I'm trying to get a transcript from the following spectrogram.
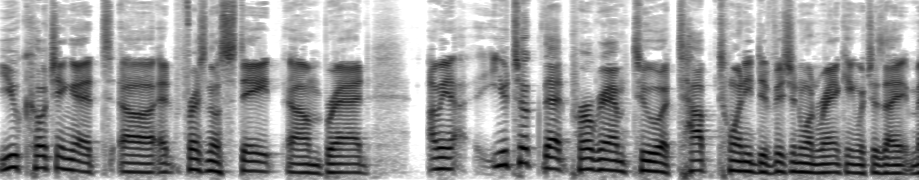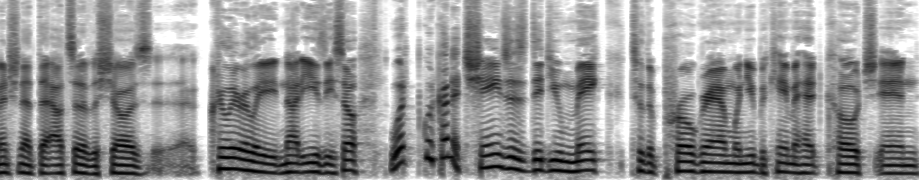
you coaching at uh, at Fresno State, um, Brad. I mean, you took that program to a top 20 Division 1 ranking, which as I mentioned at the outset of the show is uh, clearly not easy. So, what what kind of changes did you make to the program when you became a head coach in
